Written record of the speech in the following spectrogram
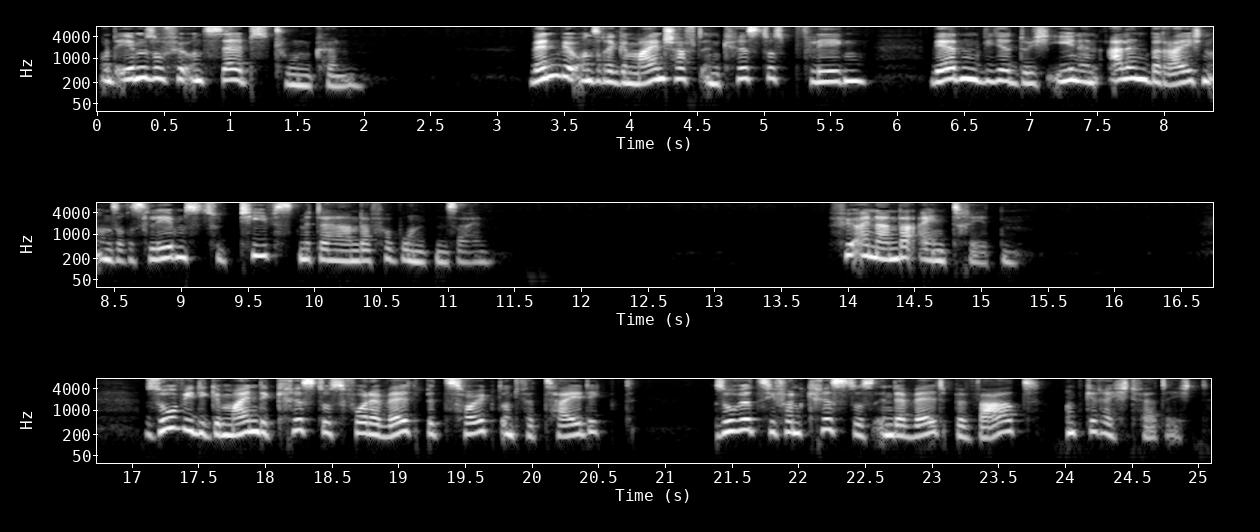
und ebenso für uns selbst tun können. Wenn wir unsere Gemeinschaft in Christus pflegen, werden wir durch ihn in allen Bereichen unseres Lebens zutiefst miteinander verbunden sein. Füreinander eintreten. So wie die Gemeinde Christus vor der Welt bezeugt und verteidigt, so wird sie von Christus in der Welt bewahrt und gerechtfertigt.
